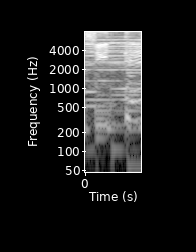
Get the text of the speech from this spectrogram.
して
